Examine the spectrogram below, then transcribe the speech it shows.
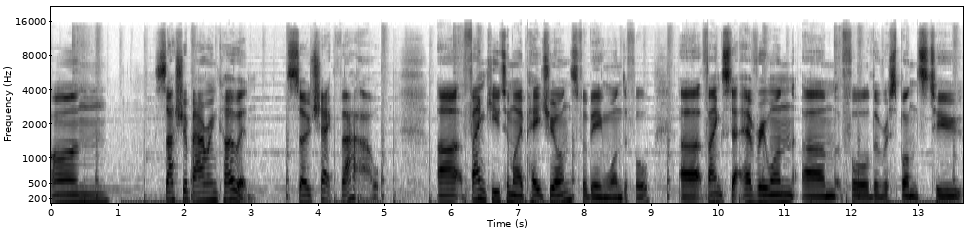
on Sacha Baron Cohen. So check that out. Uh, thank you to my Patreons for being wonderful. Uh, thanks to everyone um, for the response to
